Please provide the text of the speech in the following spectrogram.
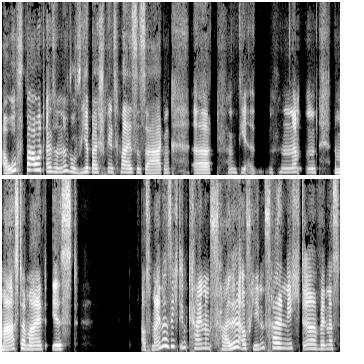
aufbaut, also ne, wo wir beispielsweise sagen, äh, die ne, eine Mastermind ist aus meiner Sicht in keinem Fall, auf jeden Fall nicht, äh, wenn es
